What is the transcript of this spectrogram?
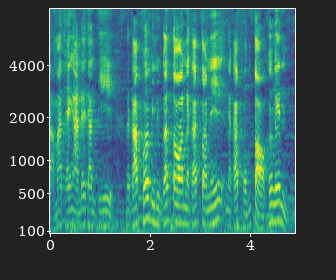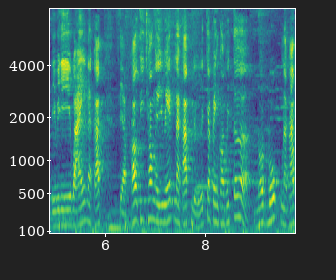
สามารถใช้งานได้ทันทีนะครับเพิ่มอีกหนึ่งขั้นตอนนะครับตอนนี้นะครับผมต่อเครื่องเล่น DVD ไว้นะครับเสียบเข้าที่ช่อง AVX นะครับหรือจะเป็นคอมพิวเตอร์โน้ตบุ๊กนะครับ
